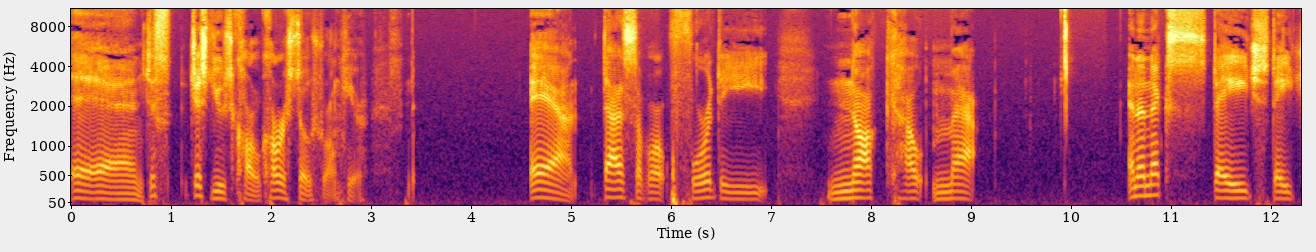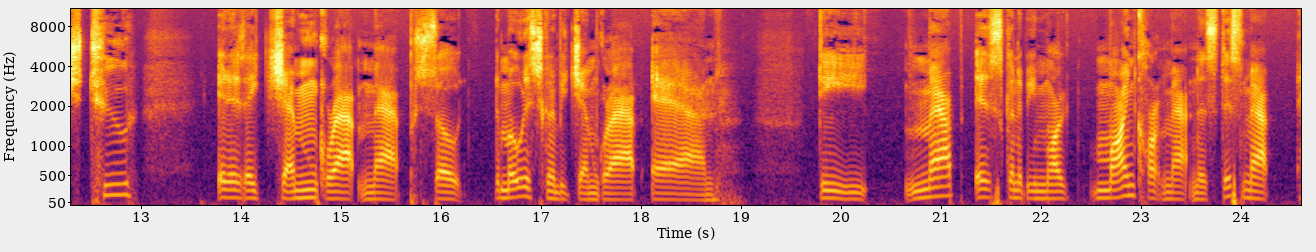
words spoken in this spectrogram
And just just use Carl. Carl is so strong here. And that's about for the knockout map. And the next stage, stage two, it is a gem grab map. So the mode is gonna be gem grab and the map is gonna be marked Minecart Madness. This map,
